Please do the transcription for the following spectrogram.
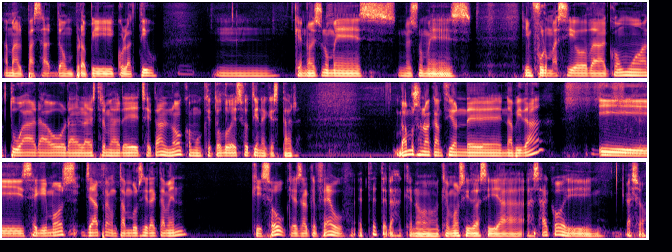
amb el passat d'un propi col·lectiu. Mm, que no és només no és només informació de com actuar ahora la extrema derecha y tal, ¿no? Como que todo eso tiene que estar. Vamos a una canción de Navidad y seguimos ya preguntamos directament qui sou, què és el que feu, etc. Que, no, que hemos ido así a, a saco i això.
